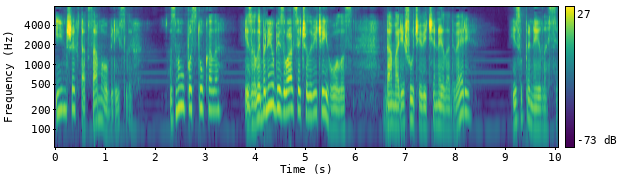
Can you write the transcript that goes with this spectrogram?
інших так само облізлих. Знов постукала, і з глибини обізвався чоловічий голос. Дама рішуче відчинила двері і зупинилася,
